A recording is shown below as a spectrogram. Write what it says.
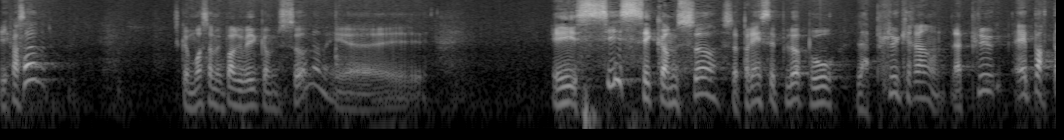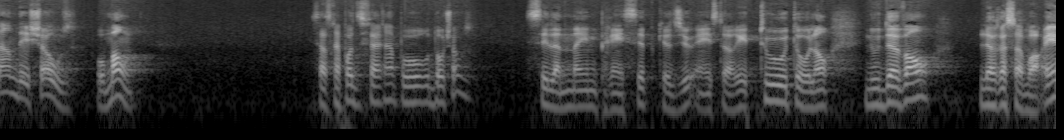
Il n'y a personne? Que moi, ça ne m'est pas arrivé comme ça, mais. Euh, et si c'est comme ça, ce principe-là, pour la plus grande, la plus importante des choses au monde, ça ne serait pas différent pour d'autres choses? C'est le même principe que Dieu a instauré tout au long. Nous devons le recevoir. Et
